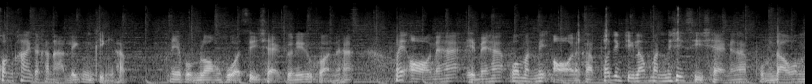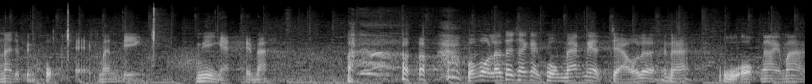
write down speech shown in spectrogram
ค่อนข้างจะขนาดเล็กจริงๆครับนี่ผมลองหัวซีแฉกตัวนี้ดูก่อนนะฮะไม่ออกนะฮะเห็นไหมฮะว่ามันไม่ออกนะครับเพราะจริงๆแล้วมันไม่ใช่สีแฉกนะครับผมเดาว่ามันน่าจะเป็นหกแฉกนั่นเองนี่ไงเห็นไหม ผมบอกแล้วถ้าใช้ไขควงแม็กเนี่ยแจ๋วเลยนะอูออกง่ายมาก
